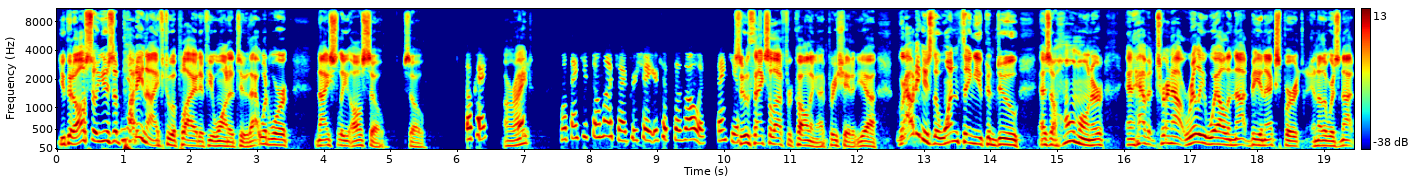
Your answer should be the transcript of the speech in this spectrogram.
You could also use a putty yeah. knife to apply it if you wanted to. That would work nicely also. So. Okay. All right. Great. Well, thank you so much. I appreciate your tips as always. Thank you. Sue, thanks a lot for calling. I appreciate it. Yeah. Grouting is the one thing you can do as a homeowner and have it turn out really well and not be an expert. In other words, not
